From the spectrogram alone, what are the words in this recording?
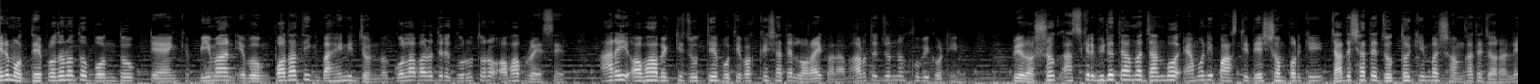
এর মধ্যে প্রধানত বন্দুক, ট্যাঙ্ক, বিমান এবং পদাতিক বাহিনীর জন্য গোলাবারুদের গুরুতর অভাব রয়েছে। আর এই অভাব একটি যুদ্ধে প্রতিপক্ষের সাথে লড়াই করা ভারতের জন্য খুবই কঠিন। প্রিয় দর্শক, আজকের ভিডিওতে আমরা জানব এমনই পাঁচটি দেশ সম্পর্কে, যাদের সাথে যুদ্ধ কিংবা সংঘাতে জড়ালে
